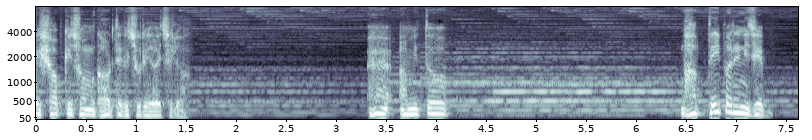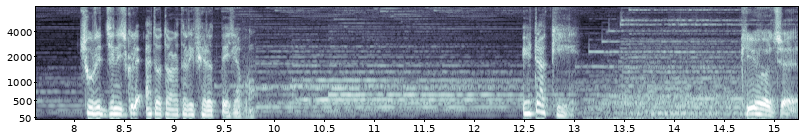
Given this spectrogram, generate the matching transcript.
এই সব কিছু আমার ঘর থেকে চুরি হয়েছিল। হ্যাঁ আমি তো ভাবতেই পারিনি যে চুরির জিনিসগুলো এত তাড়াতাড়ি ফেরত পেয়ে যাব। এটা কি? কি হয়েছে?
